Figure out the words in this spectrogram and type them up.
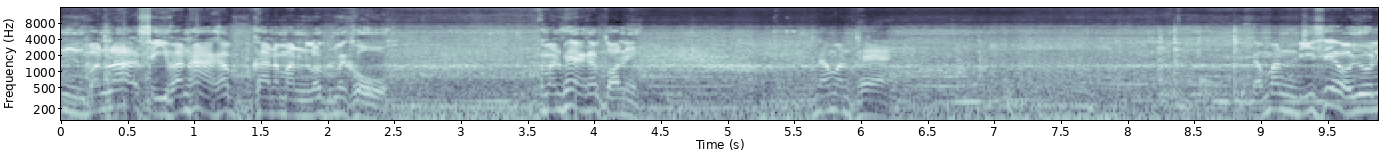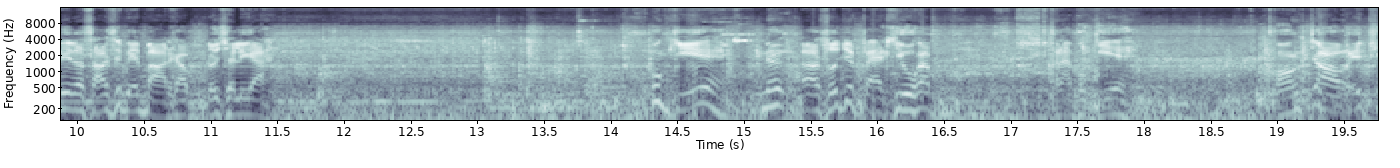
น้ำมันวันละ4,500ครับ ค่าน้ำมันรถไมคโครน้ำมันแพงครับตอนนี้ น้ำมันแพงน้ำมันดีเซลอยู่ลิตรละ31บาทครับ โดยเฉลี่ยปุ้งกี้หนึ่งอ่า0.8คิวครับขนาดปุ้งกี้ของเจ้า SK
